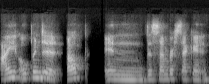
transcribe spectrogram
I opened it up in December 2nd,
